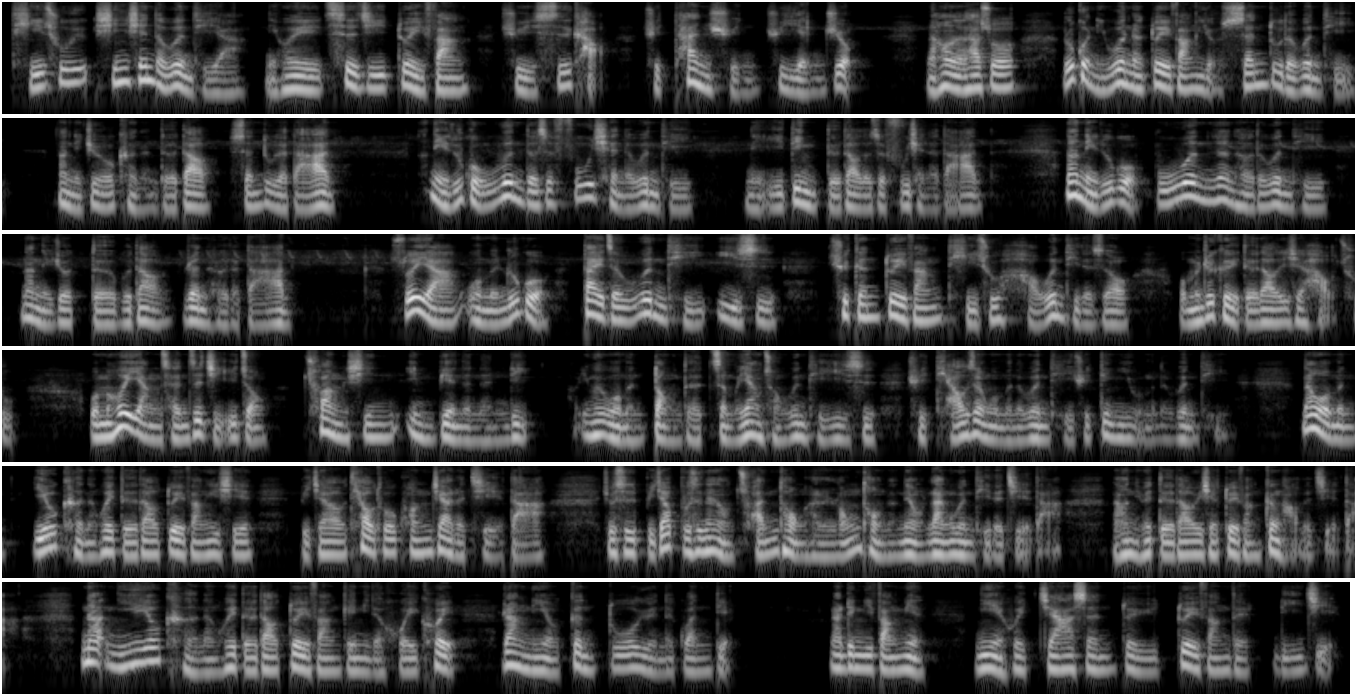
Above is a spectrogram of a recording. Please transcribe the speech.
提出新鲜的问题啊，你会刺激对方去思考、去探寻、去研究。然后呢，他说，如果你问了对方有深度的问题，那你就有可能得到深度的答案。那你如果问的是肤浅的问题，你一定得到的是肤浅的答案。那你如果不问任何的问题，那你就得不到任何的答案。”所以啊，我们如果带着问题意识去跟对方提出好问题的时候，我们就可以得到一些好处。我们会养成自己一种创新应变的能力，因为我们懂得怎么样从问题意识去调整我们的问题，去定义我们的问题。那我们也有可能会得到对方一些比较跳脱框架的解答，就是比较不是那种传统很笼统的那种烂问题的解答，然后你会得到一些对方更好的解答。那你也有可能会得到对方给你的回馈，让你有更多元的观点。那另一方面，你也会加深对于对方的理解。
